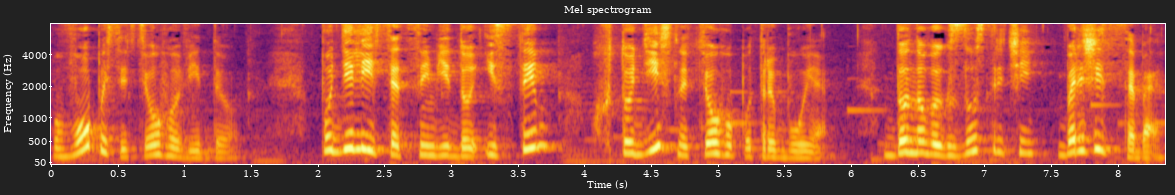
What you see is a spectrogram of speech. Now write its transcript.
в описі цього відео. Поділіться цим відео із тим, хто дійсно цього потребує. До нових зустрічей! Бережіть себе!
